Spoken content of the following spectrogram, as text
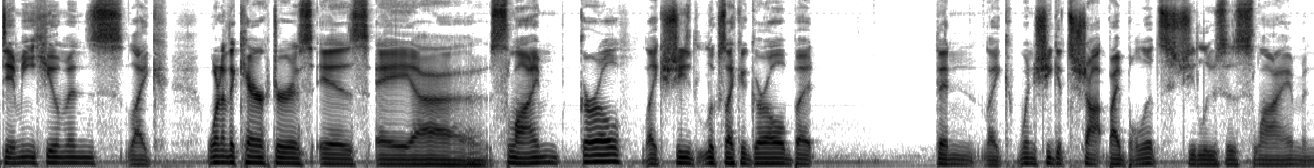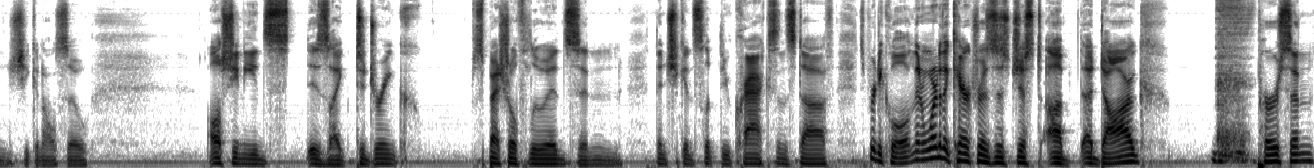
demi humans. Like, one of the characters is a uh, slime girl. Like, she looks like a girl, but then, like, when she gets shot by bullets, she loses slime, and she can also. All she needs is, like, to drink special fluids and then she can slip through cracks and stuff. It's pretty cool. And then one of the characters is just a, a dog person.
